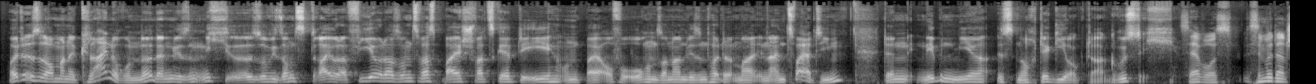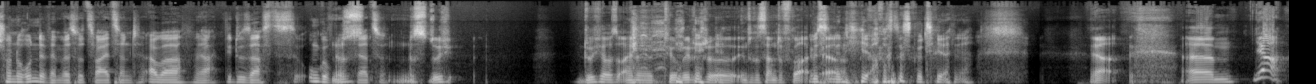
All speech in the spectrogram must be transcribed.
Heute ist es auch mal eine kleine Runde, denn wir sind nicht äh, so wie sonst drei oder vier oder sonst was bei schwarzgelb.de und bei Auf Ohren, sondern wir sind heute mal in einem Zweierteam. Denn neben mir ist noch der Georg da. Grüß dich. Servus. Sind wir dann schon eine Runde, wenn wir so zweit sind? Aber ja, wie du sagst, ungewohnt das, dazu. Das ist durch, durchaus eine theoretische, interessante Frage. Müssen ja. wir nicht ausdiskutieren, ja. Ja. Ähm, ja.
